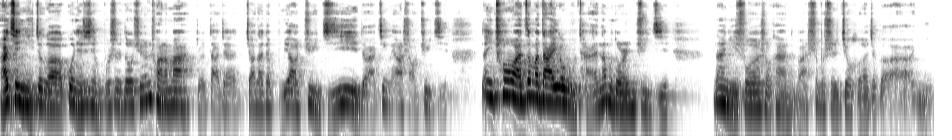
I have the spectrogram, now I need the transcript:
而且你这个过年之前不是都宣传了吗？就大家叫大家不要聚集，对吧？尽量少聚集。那你春晚这么大一个舞台，那么多人聚集，那你说说看，对吧？是不是就和这个你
